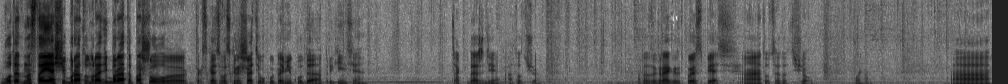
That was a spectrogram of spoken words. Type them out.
Вот это настоящий брат. Он ради брата пошел, э, так сказать, воскрешать его хуй пойми куда. Прикиньте. Так, подожди. А тут что? Разыграй, говорит, PS5. А, тут этот чел. Понял. А...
